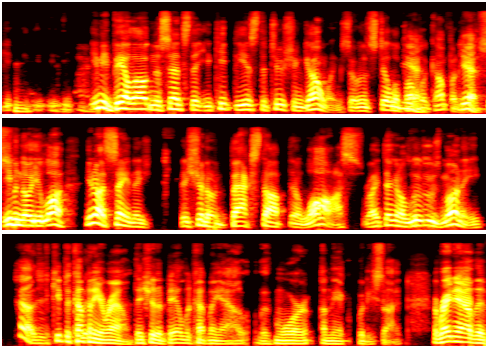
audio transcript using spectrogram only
y- y- y- you mean bail out in the sense that you keep the institution going, so it's still a Yeah, public company? yes. Even though you lost, you're not saying they, they should have backstopped their loss, right? They're gonna lose money. Yeah, just keep the company around. They should have bailed the company out with more on the equity side. But right now, the,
